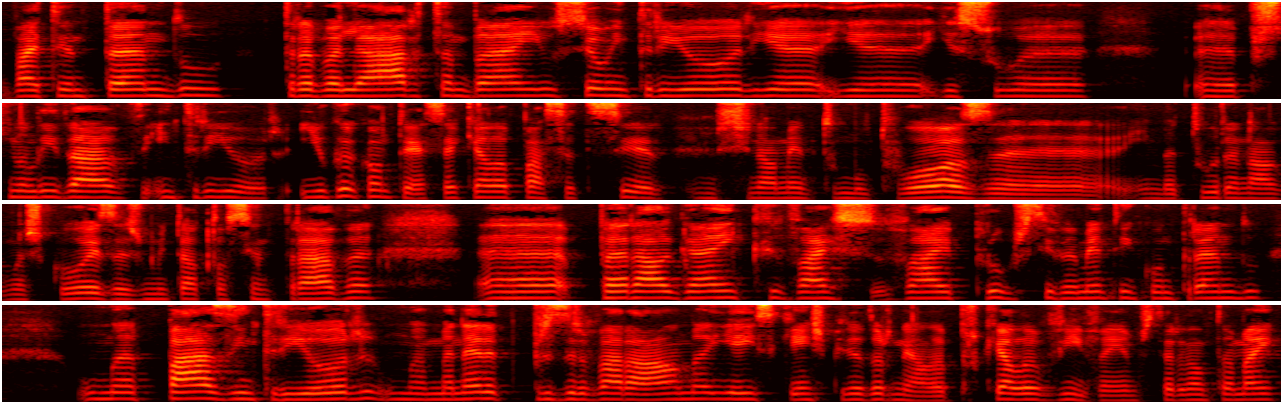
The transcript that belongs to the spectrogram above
vai tentando trabalhar também o seu interior e a, e a, e a sua personalidade interior. E o que acontece é que ela passa de ser emocionalmente tumultuosa, imatura em algumas coisas, muito autocentrada, uh, para alguém que vai, vai progressivamente encontrando uma paz interior, uma maneira de preservar a alma, e é isso que é inspirador nela, porque ela vive em Amsterdão também.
